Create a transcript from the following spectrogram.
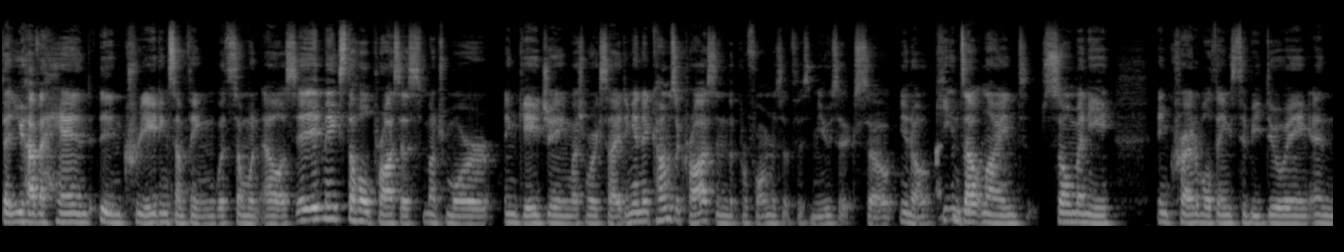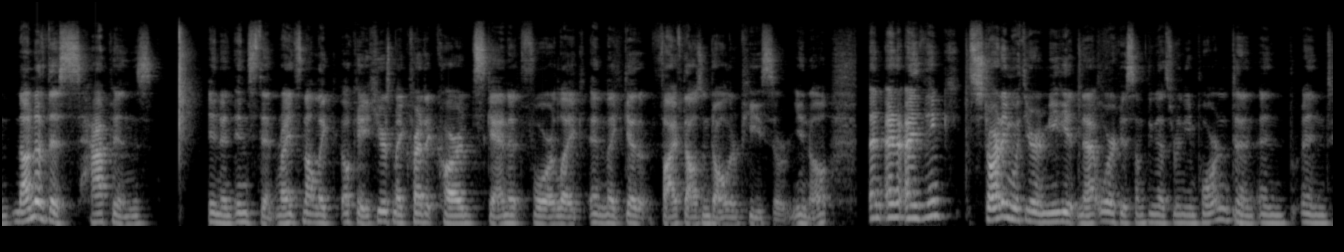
that you have a hand in creating something with someone else, it, it makes the whole process much more engaging, much more exciting, and it comes across in the performance of his music. So, you know, Keaton's outlined so many incredible things to be doing, and none of this happens in an instant, right? It's not like, okay, here's my credit card, scan it for like and like get a five thousand dollar piece or you know. And and I think starting with your immediate network is something that's really important and and, and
